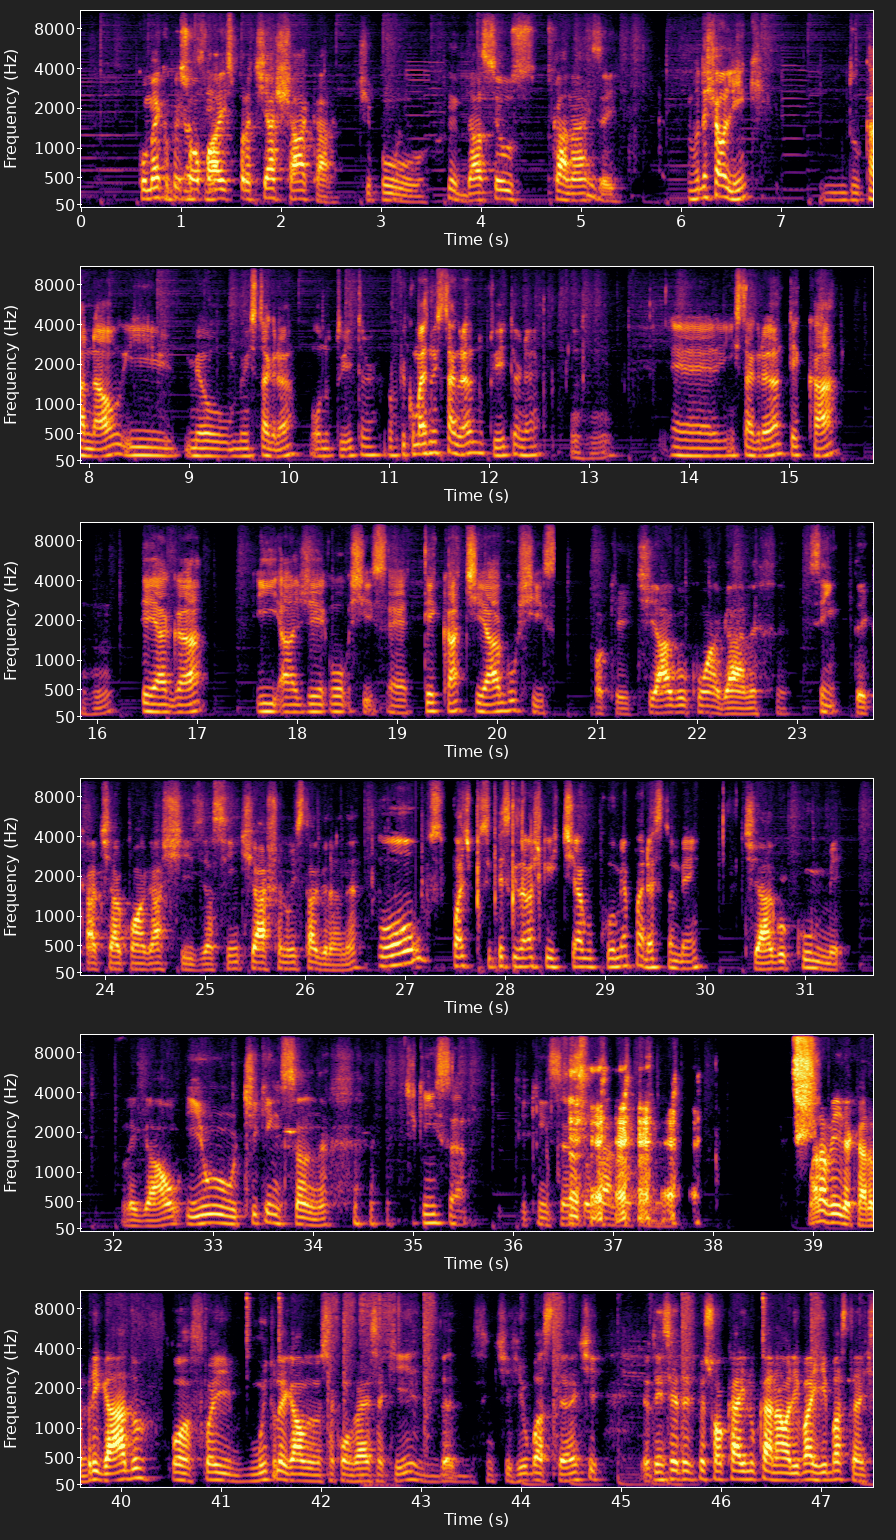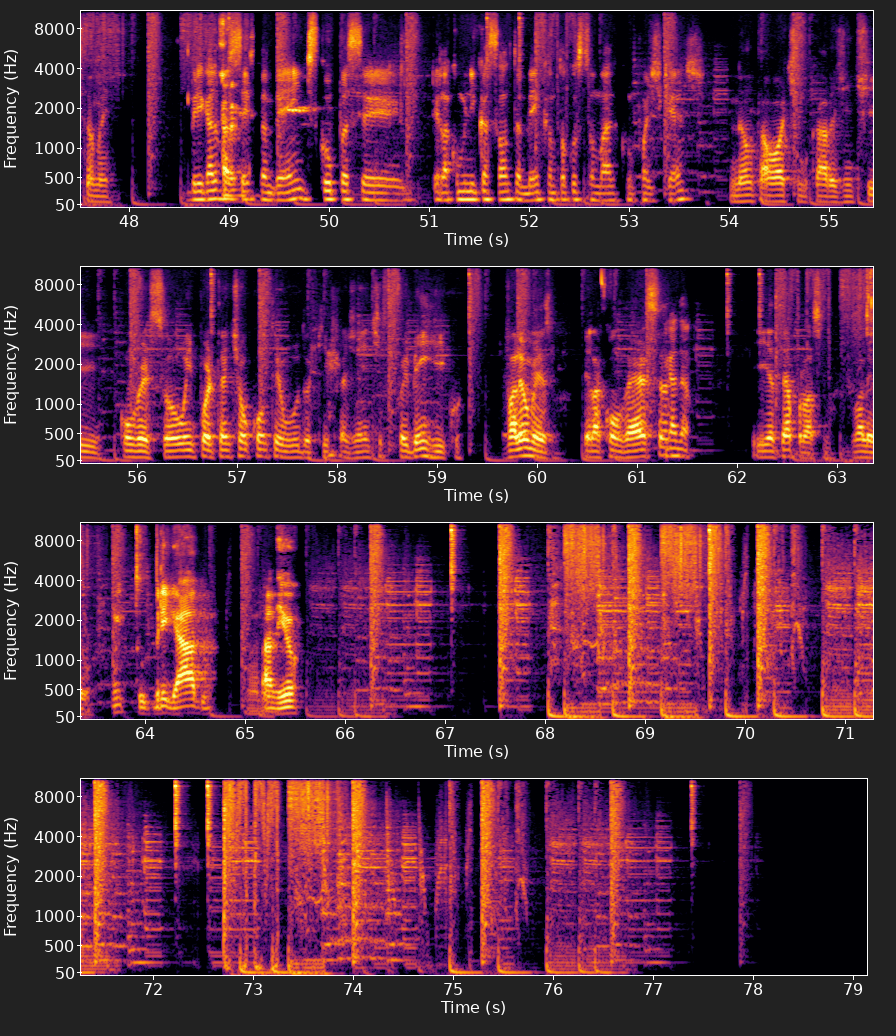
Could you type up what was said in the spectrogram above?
Como é que o pessoal faz para te achar, cara? Tipo, dá seus canais aí. Eu vou deixar o link do canal e meu, meu Instagram ou no Twitter. Eu fico mais no Instagram no Twitter, né? Uhum. É, Instagram, TK, uhum. T-H-I-A-G-O-X. É TK Thiago X. Ok, Thiago com H, né? Sim. TK Thiago com HX. Assim te acha no Instagram, né? Ou pode se pesquisar, acho que Thiago Cume aparece também. Thiago Cume. Legal. E o Chicken Sun, né? Chicken Sun. Chicken Sun é seu canal também. Maravilha, cara. Obrigado. Pô, foi muito legal essa conversa aqui. A gente riu bastante. Eu tenho certeza que o pessoal cair no canal ali vai rir bastante também. Obrigado a vocês também. Desculpa ser pela comunicação também, que eu não estou acostumado com o podcast. Não, tá ótimo, cara. A gente conversou. O importante é o conteúdo aqui pra gente. Foi bem rico. Valeu mesmo pela conversa. Obrigadão. E até a próxima. Valeu. Muito obrigado. Valeu. Valeu.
